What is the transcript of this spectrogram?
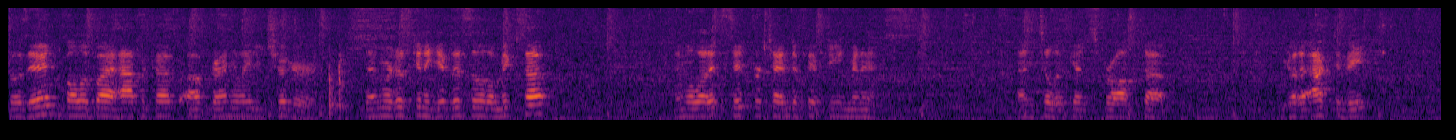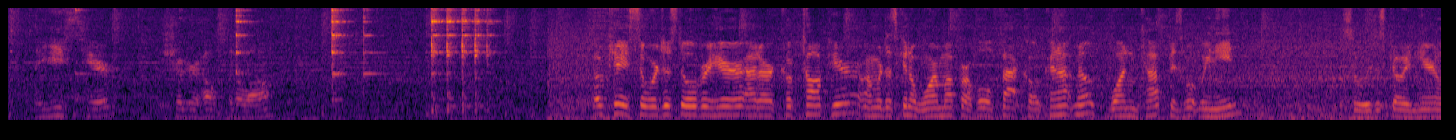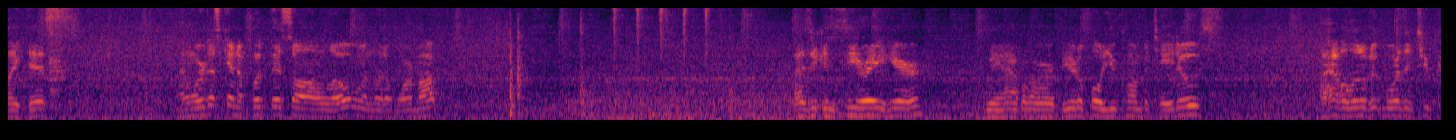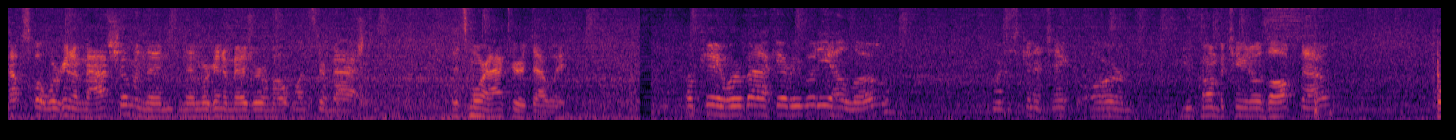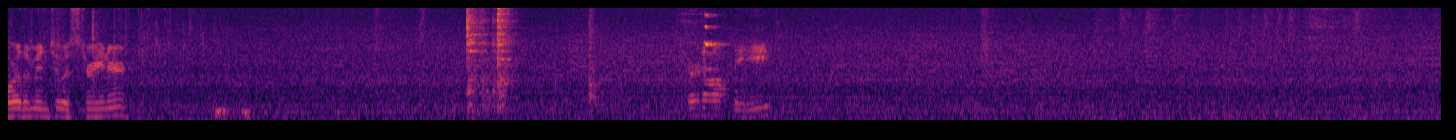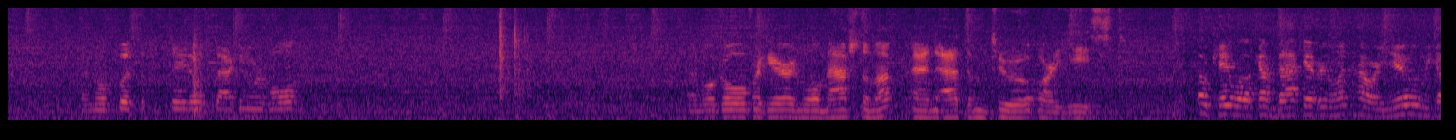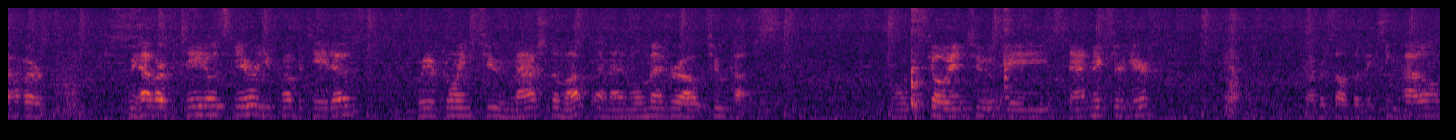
Goes in, followed by a half a cup of granulated sugar. Then we're just gonna give this a little mix up and we'll let it sit for 10 to 15 minutes until it gets frothed up. We gotta activate the yeast here. The sugar helps it along. Okay, so we're just over here at our cooktop here and we're just gonna warm up our whole fat coconut milk. One cup is what we need. So we just go in here like this. And we're just gonna put this on low and let it warm up. As you can see right here, we have our beautiful Yukon potatoes. I have a little bit more than two cups, but we're gonna mash them and then, and then we're gonna measure them out once they're mashed. It's more accurate that way. Okay, we're back everybody. Hello. We're just gonna take our Yukon potatoes off now. Pour them into a strainer. Turn off the heat. And we'll put the potatoes back into our bowl. And we'll go over here and we'll mash them up and add them to our yeast. Okay, welcome back everyone. How are you? We got our we have our potatoes here, Yukon potatoes. We're going to mash them up and then we'll measure out two cups. So we'll just go into a stand mixer here. Grab ourselves a mixing paddle.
